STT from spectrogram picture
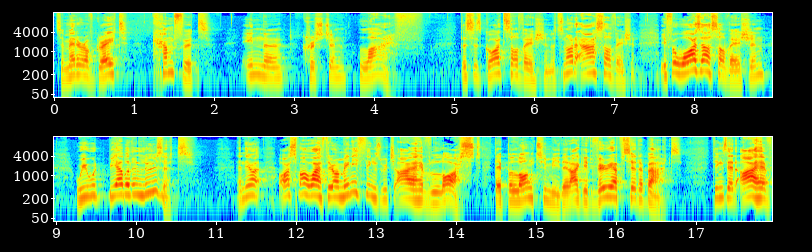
It's a matter of great comfort in the Christian life. This is God's salvation. It's not our salvation. If it was our salvation, we would be able to lose it. And there are, ask my wife, there are many things which I have lost that belong to me that I get very upset about. Things that I have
